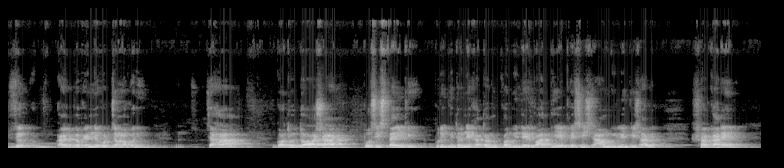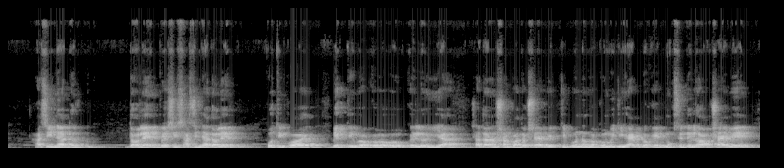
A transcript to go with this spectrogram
আহ্বায়কের নিকট জমা করি। যাহা গত দশ আট পঁচিশ তারিখে প্রকৃত নেখাতন কর্মীদের বাদ দিয়ে ফেসিস্ট আওয়ামী লীগ সর- সরকারের হাসিনা দলের ফেসিস্ট হাসিনা দলের কতিপয় ব্যক্তিবর্গকে লইয়া সাধারণ সম্পাদক সাহেব, একটি পূর্ণাঙ্গ কমিটি, অ্যাডভোকেট মুকসিদুল হক সাহেবের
